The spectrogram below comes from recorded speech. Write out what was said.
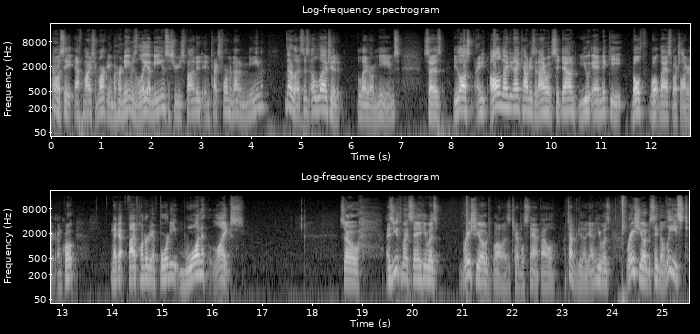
I don't want to say F minus for marketing, but her name is Leia Memes. She responded in text form and not a meme. Nevertheless, this alleged Leia Memes says, You lost 90, all 99 counties in Iowa. Sit down. You and Nikki both won't last much longer. Unquote. And I got 541 likes. So, as youth might say, he was ratioed. Well, as a terrible snap, I will attempt to do that again. He was ratioed, to say the least,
